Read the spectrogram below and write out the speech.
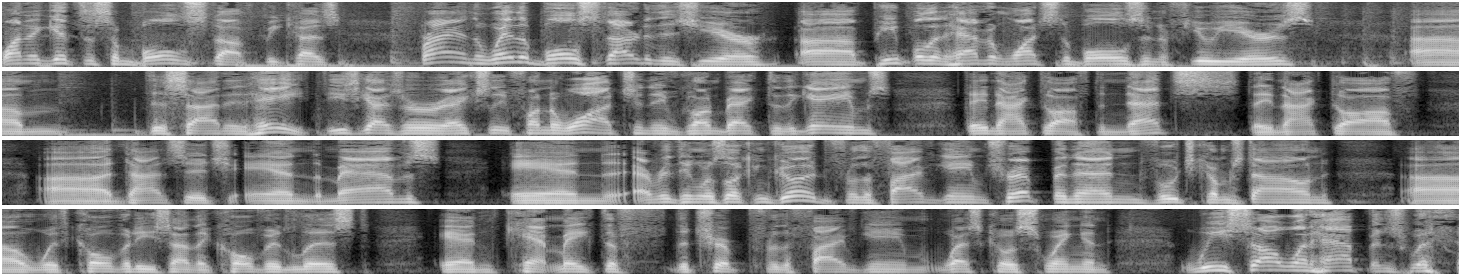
Want to get to some Bulls stuff because, Brian, the way the Bulls started this year, uh, people that haven't watched the Bulls in a few years um, decided, hey, these guys are actually fun to watch, and they've gone back to the games. They knocked off the Nets, they knocked off uh, Doncic and the Mavs, and everything was looking good for the five game trip. And then Vooch comes down uh, with COVID. He's on the COVID list and can't make the the trip for the five game West Coast swing. And we saw what happens with,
